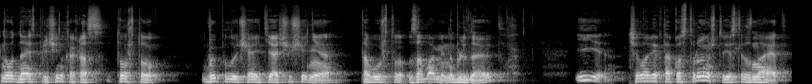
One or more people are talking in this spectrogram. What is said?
но одна из причин как раз то, что вы получаете ощущение того, что за вами наблюдают, и человек так устроен, что если знает,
